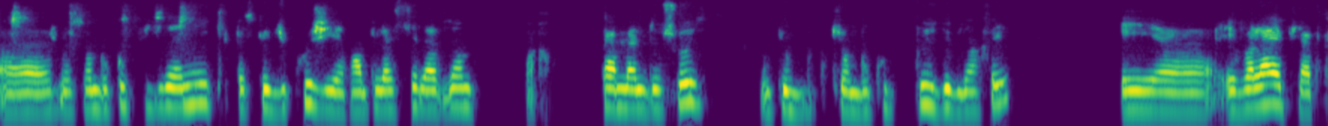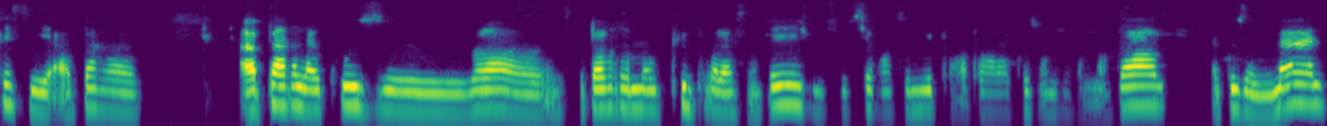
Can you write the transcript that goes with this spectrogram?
Euh, je me sens beaucoup plus dynamique parce que du coup, j'ai remplacé la viande par pas mal de choses donc, euh, qui ont beaucoup plus de bienfaits. Et, et voilà, et puis après, c'est à part, à part la cause, voilà, c'est pas vraiment que pour la santé. Je me suis aussi renseignée par rapport à la cause environnementale, la cause animale,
